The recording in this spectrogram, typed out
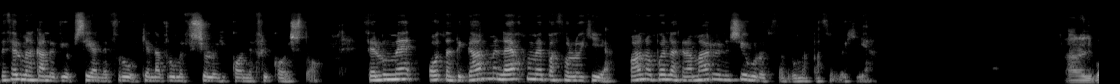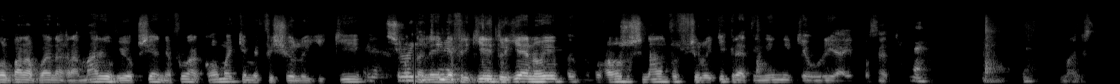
Δεν θέλουμε να κάνουμε βιοψία νεφρού και να βρούμε φυσιολογικό νεφρικό ιστό. Θέλουμε όταν την κάνουμε να έχουμε παθολογία. Πάνω από ένα γραμμάριο είναι σίγουρο ότι θα βρούμε παθολογία. Άρα λοιπόν πάνω από ένα γραμμάριο βιοψία νεφρού ακόμα και με φυσιολογική, φυσιολογική όταν λέει νεφρική λειτουργία εννοεί προφανώς ο συνάδελφος φυσιολογική κρεατινίνη και ουρία υποθέτω. Ναι. Μάλιστα.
